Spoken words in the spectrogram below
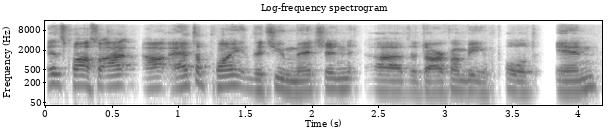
it's possible. I, I, at the point that you mentioned uh, the dark one being pulled in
